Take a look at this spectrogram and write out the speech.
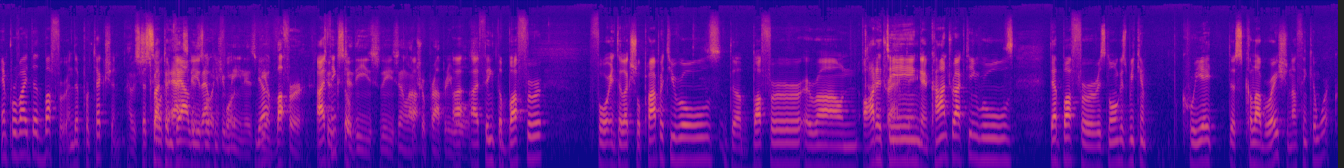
and provide that buffer and the protection I was just that Silicon to ask, Valley is is that looking what you for. mean, is be a buffer I to, think so. to these, these uh, intellectual property rules? I think the buffer for intellectual property rules, the buffer around auditing and contracting rules, that buffer, as long as we can create this collaboration, I think can work.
